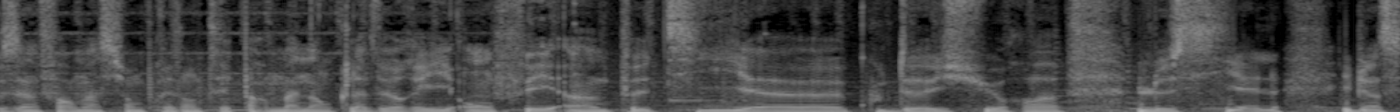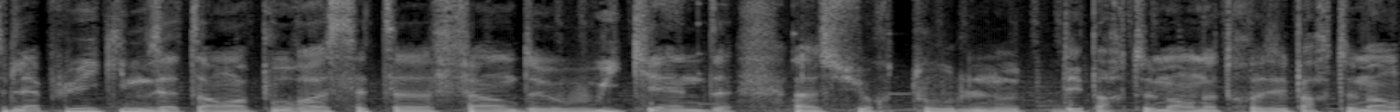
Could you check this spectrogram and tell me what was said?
vos informations présentées par Manon Claverie. On fait un petit euh, coup d'œil sur euh, le ciel. Eh bien, c'est de la pluie qui nous attend pour cette fin de week-end sur tous nos départements, notre département,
